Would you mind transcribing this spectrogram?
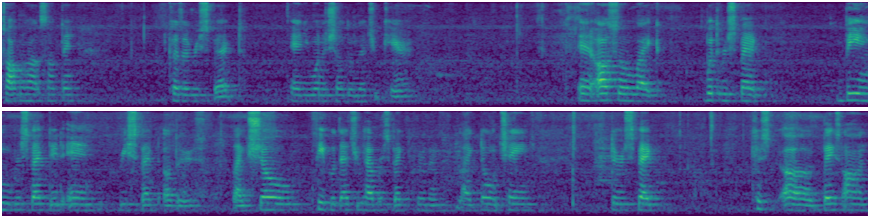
talking about something because of respect and you want to show them that you care. and also like with respect, being respected and respect others. Like show people that you have respect for them. Like don't change respect uh, based on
